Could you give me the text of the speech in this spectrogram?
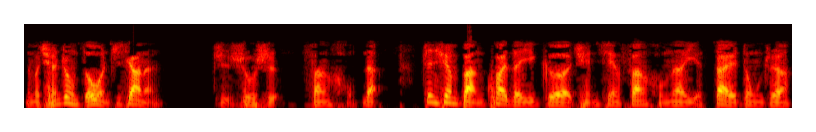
那么权重走稳之下呢，指数是翻红的，证券板块的一个全线翻红呢，也带动着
